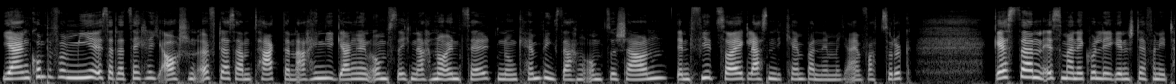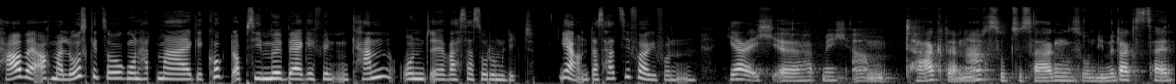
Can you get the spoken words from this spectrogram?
Ja, ein Kumpel von mir ist da tatsächlich auch schon öfters am Tag danach hingegangen, um sich nach neuen Zelten und Campingsachen umzuschauen. Denn viel Zeug lassen die Camper nämlich einfach zurück. Gestern ist meine Kollegin Stefanie Taube auch mal losgezogen und hat mal geguckt, ob sie Müllberge finden kann und äh, was da so rumliegt. Ja, und das hat sie vorgefunden. Ja, ich äh, habe mich am Tag danach sozusagen, so um die Mittagszeit,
